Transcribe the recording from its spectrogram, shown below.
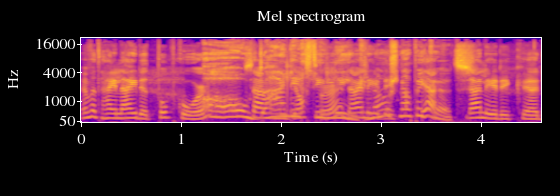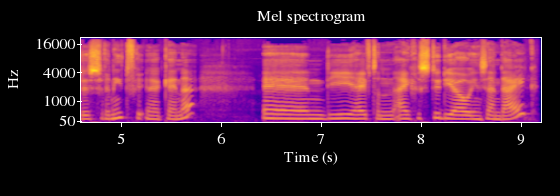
En want hij leidde het popkoor. Oh, daar ligt die link. Daar leerde nou snap ik ja, het. Daar leerde ik eh, dus Reniet kennen. En die heeft dan een eigen studio in Zaandijk.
